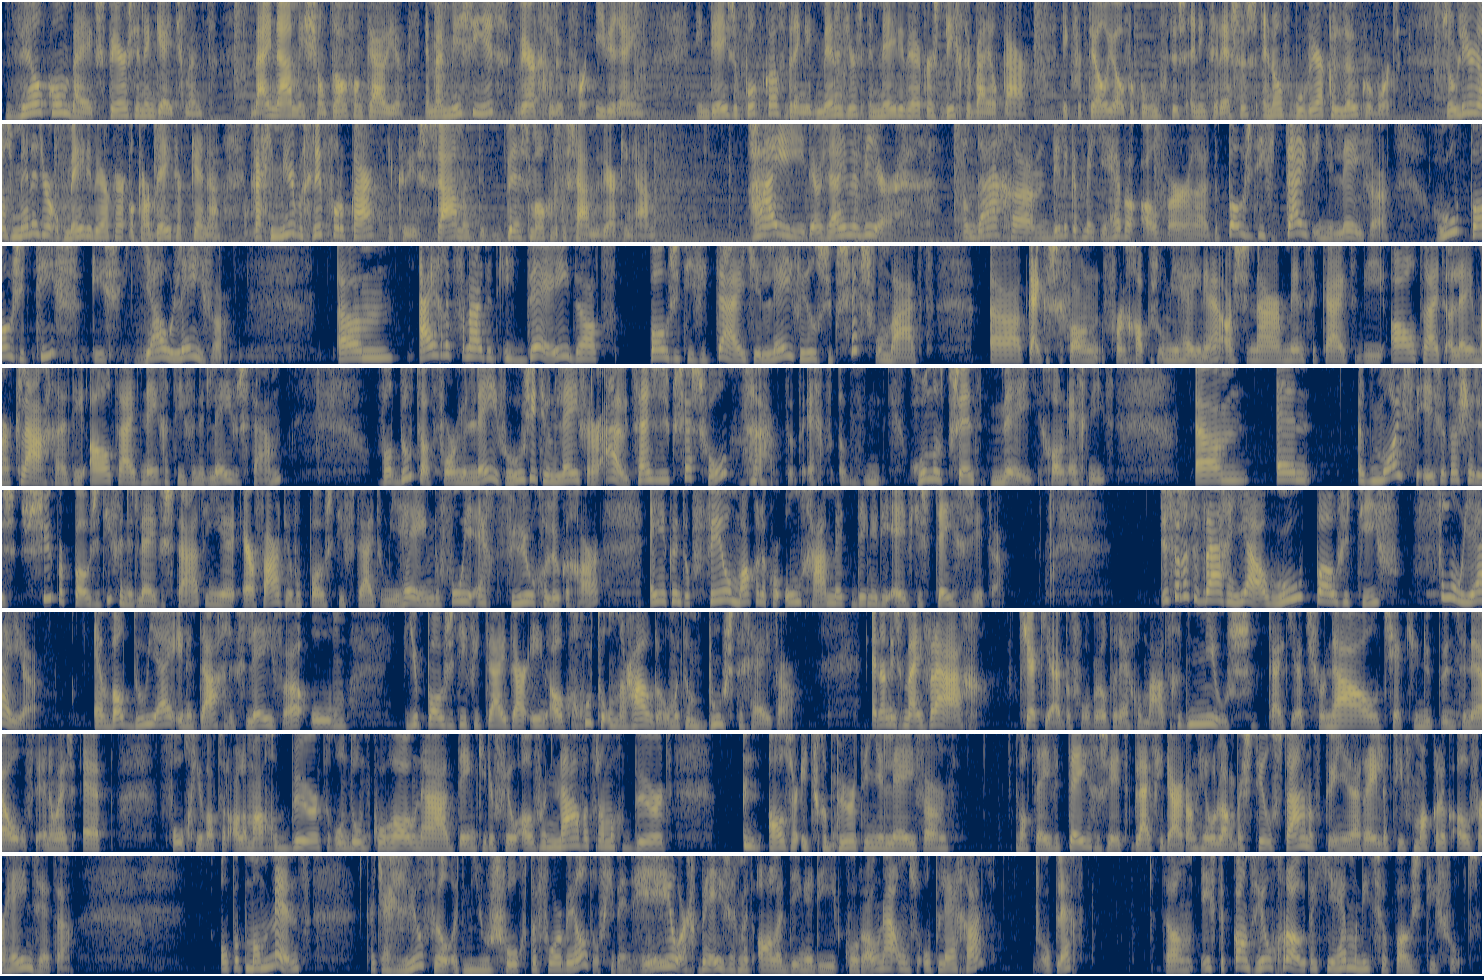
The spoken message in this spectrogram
Welkom bij Experts in Engagement. Mijn naam is Chantal van Kuijen en mijn missie is werkgeluk voor iedereen. In deze podcast breng ik managers en medewerkers dichter bij elkaar. Ik vertel je over behoeftes en interesses en over hoe werken leuker wordt. Zo leer je als manager of medewerker elkaar beter kennen, krijg je meer begrip voor elkaar en kun je samen de best mogelijke samenwerking aan. Hi, daar zijn we weer. Vandaag uh, wil ik het met je hebben over uh, de positiviteit in je leven. Hoe positief is jouw leven? Um, eigenlijk vanuit het idee dat positiviteit je leven heel succesvol maakt. Uh, kijk eens gewoon voor de grappers om je heen. Hè? Als je naar mensen kijkt die altijd alleen maar klagen, die altijd negatief in het leven staan. Wat doet dat voor hun leven? Hoe ziet hun leven eruit? Zijn ze succesvol? Nou, dat echt 100% nee, gewoon echt niet. Um, en het mooiste is dat als je dus super positief in het leven staat en je ervaart heel veel positiviteit om je heen, dan voel je echt veel gelukkiger. En je kunt ook veel makkelijker omgaan met dingen die eventjes tegenzitten. Dus dat is de vraag aan jou: hoe positief voel jij je? En wat doe jij in het dagelijks leven om je positiviteit daarin ook goed te onderhouden, om het een boost te geven? En dan is mijn vraag: check jij bijvoorbeeld regelmatig het nieuws? Kijk je het journaal? Check je nu.nl of de NOS-app? Volg je wat er allemaal gebeurt rondom corona? Denk je er veel over na wat er allemaal gebeurt? Als er iets gebeurt in je leven wat even tegenzit, blijf je daar dan heel lang bij stilstaan of kun je daar relatief makkelijk overheen zetten? Op het moment dat jij heel veel het nieuws volgt bijvoorbeeld, of je bent heel erg bezig met alle dingen die corona ons opleggen, oplegt, dan is de kans heel groot dat je je helemaal niet zo positief voelt.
